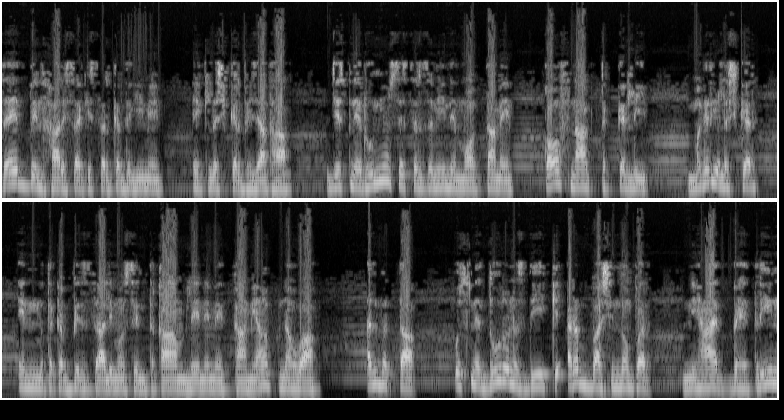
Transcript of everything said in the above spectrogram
زید بن حارثہ کی سرکردگی میں ایک لشکر بھیجا تھا، جس نے رومیوں سے سرزمین موتا میں خوفناک ٹکر لی۔ مگر یہ لشکر ان متکبر ظالموں سے انتقام لینے میں کامیاب نہ ہوا۔ البتہ اس نے دور و نزدیک کے عرب باشندوں پر نہایت بہترین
